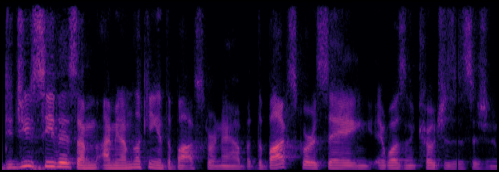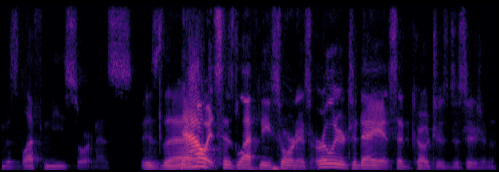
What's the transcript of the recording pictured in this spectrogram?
did you see this? I'm, I mean, I'm looking at the box score now, but the box score is saying it wasn't coach's decision; it was left knee soreness. Is that now it says left knee soreness? Earlier today, it said coach's decision.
